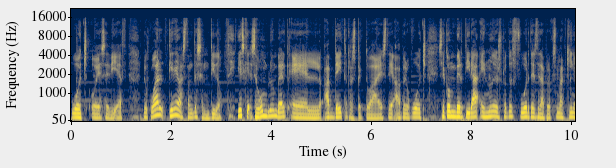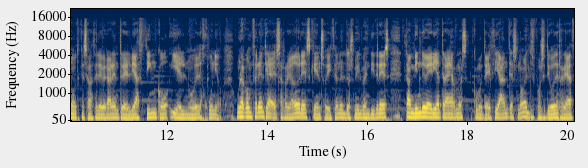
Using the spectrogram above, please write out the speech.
Watch OS 10, lo cual tiene bastante sentido. Y es que según Bloomberg el update respecto a este Apple Watch se convertirá en uno de los platos fuertes de la próxima keynote que se va a celebrar entre el día 5 y el 9 de junio, una conferencia de desarrolladores que en su edición del 2023 también debería traernos, como te decía antes, ¿no? el dispositivo de realidad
